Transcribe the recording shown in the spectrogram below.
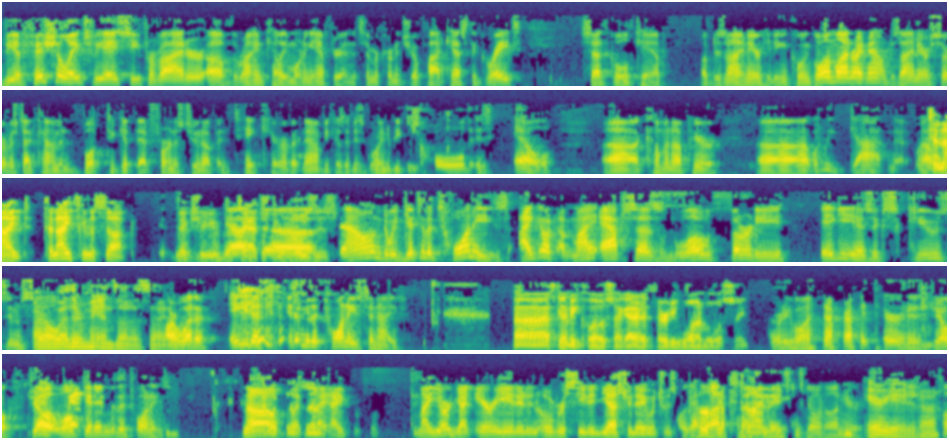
the official HVAC provider of the Ryan Kelley Morning After and the Tim McKernan Show podcast. The great Seth Goldcamp of Design Aire Heating and Cooling. Go online right now, designairservice.com and book to get that furnace tune up and take care of it now because it is going to be cold as hell, uh, coming up here. Uh, what do we got? Well, Tonight. Tonight's going to suck. Make sure you attach uh, your hoses. Down. Do we get to the 20s? I go, my app says low 30. Iggy has excused himself. Our weatherman's on his side. Our weather. Iggy does get into the 20s tonight. Uh, it's going to be close. I got it at 31, but we'll see. 31. All right, there it is, Joe. Joe, it won't get into the 20s. No, but I, I, my yard got aerated and overseeded yesterday, which was we got perfect a lot of timing. pronunciations going on here. Aerated, huh?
